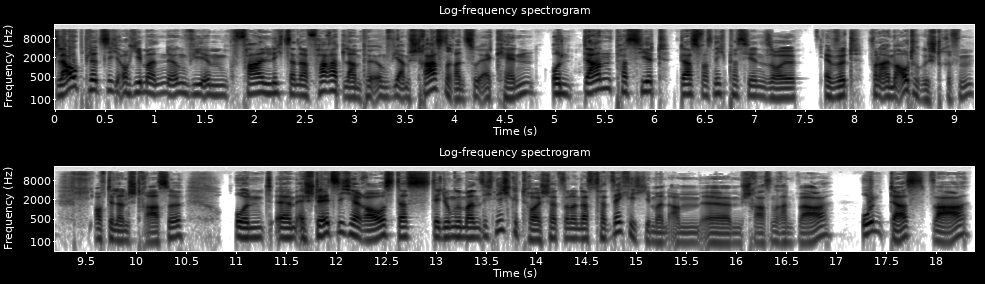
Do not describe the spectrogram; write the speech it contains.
glaubt plötzlich auch jemanden irgendwie im fahlen Licht seiner Fahrradlampe irgendwie am Straßenrand zu erkennen und dann passiert das, was nicht passieren soll. Er wird von einem Auto gestriffen auf der Landstraße und ähm, es stellt sich heraus, dass der junge Mann sich nicht getäuscht hat, sondern dass tatsächlich jemand am ähm, Straßenrand war. Und das war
